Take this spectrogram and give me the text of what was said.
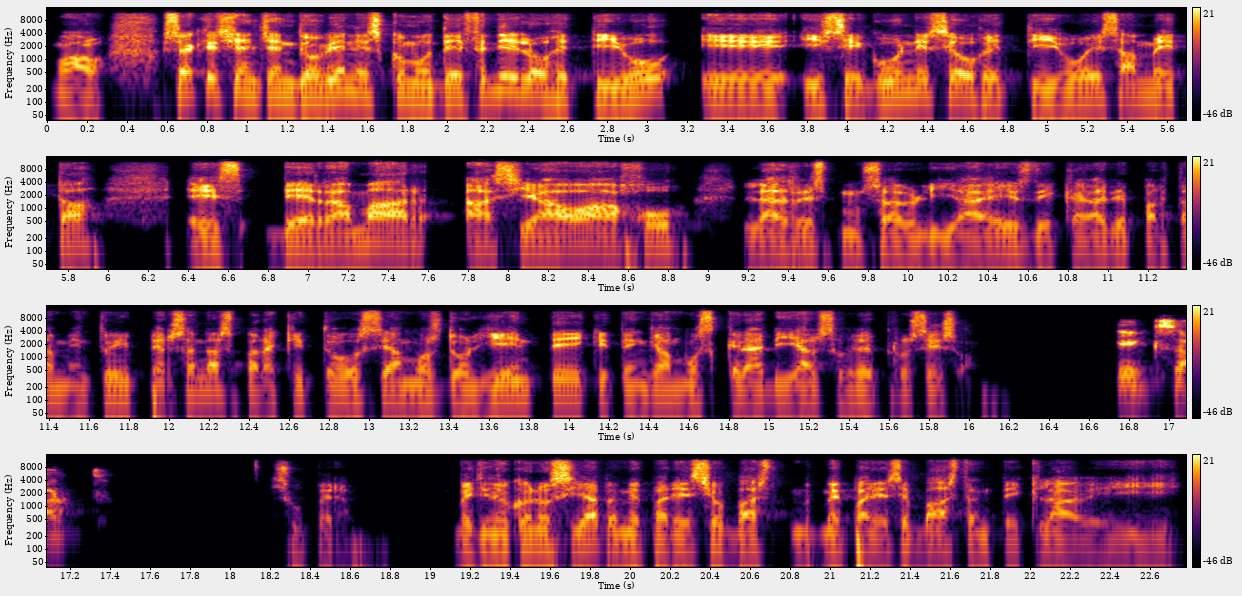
Wow. O sea que si entendió bien, es como definir el objetivo eh, y según ese objetivo, esa meta, es derramar hacia abajo las responsabilidades de cada departamento y personas para que todos seamos dolientes y que tengamos claridad sobre el proceso. Exacto. Súper. No conocía, pero me, pareció me parece bastante clave y,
